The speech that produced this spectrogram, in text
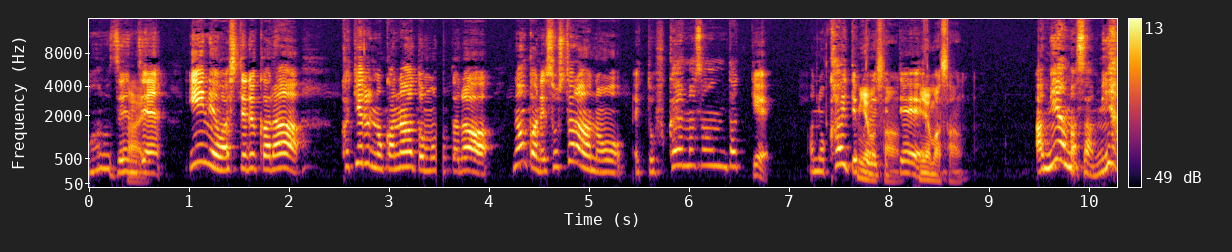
あの全然、、はい。いねはしてるから書けるのかなと思ったらなんかねそしたらあのえっと深山さんだっけ？あの書いてくれて宮山さん宮て山さん。あ宮山さん。宮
